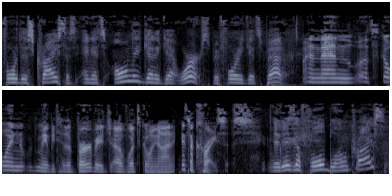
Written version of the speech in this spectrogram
for this crisis, and it's only going to get worse before it gets better. And then let's go in maybe to the verbiage of what's going on. It's a crisis. It is a full blown crisis.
